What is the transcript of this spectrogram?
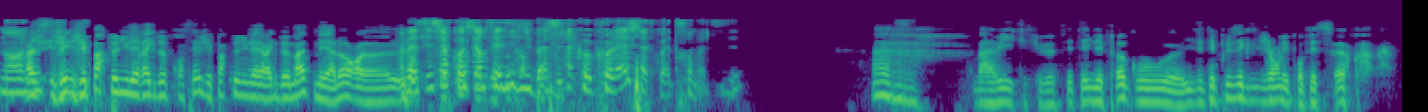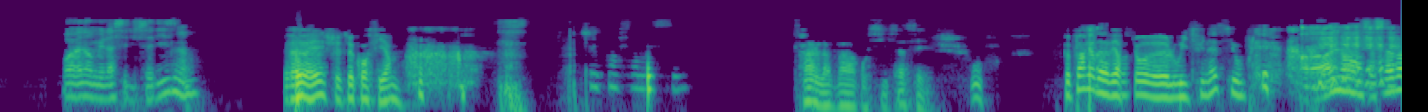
Non, Ah, lui, j'ai j'ai pas retenu les règles de français, j'ai pas retenu les règles de maths, mais alors. Euh, Ah bah c'est sûr qu'au si on te fait lire du Balzac au collège, ça te quoi être traumatisé. Ah, bah oui, qu'est-ce que tu veux. C'était une époque où euh, ils étaient plus exigeants les professeurs. Ouais, non mais là c'est du sadisme. Ouais, ouais, je te confirme. Je confirme aussi. Ah l'avare aussi, ça c'est. Ouf. On peut pas regarder la version euh, Louis de Funès, s'il vous plaît? Oh non, ça, ça va.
